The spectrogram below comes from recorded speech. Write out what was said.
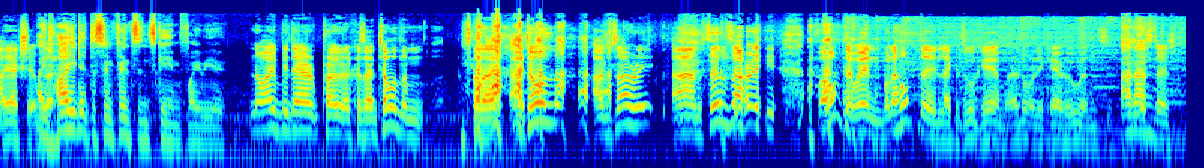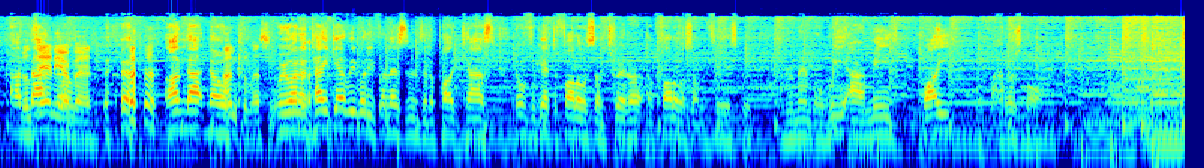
I actually. I'd hide at the St Vincent's game if I were you. No, I'd be there proud because I told them that I, I told them I'm sorry, I'm still sorry. But I hope they win. Well, I hope they like it's a good game. I don't really care who wins. And at on- this stage. on Don't say any of note- it. on that note, Thanks for listening. we want to thank everybody for listening to the podcast. Don't forget to follow us on Twitter and follow us on Facebook. And remember, we are Meath. Why? It matters more.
